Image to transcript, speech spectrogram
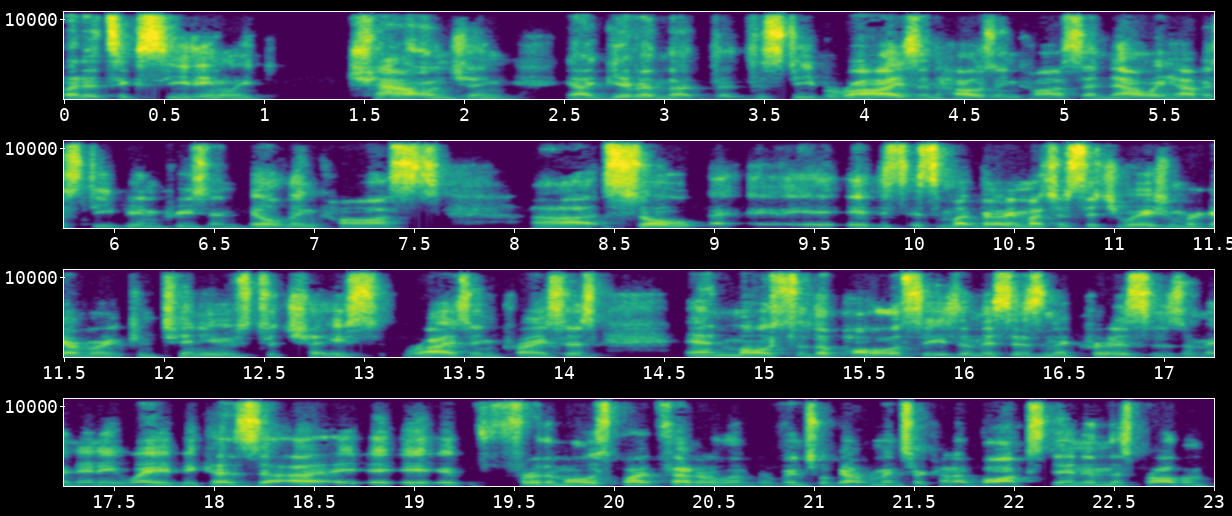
but it's exceedingly challenging uh, given the, the, the steep rise in housing costs and now we have a steep increase in building costs uh, so uh, it's, it's very much a situation where government continues to chase rising prices. And most of the policies, and this isn't a criticism in any way, because uh, it, it, for the most part, federal and provincial governments are kind of boxed in in this problem.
